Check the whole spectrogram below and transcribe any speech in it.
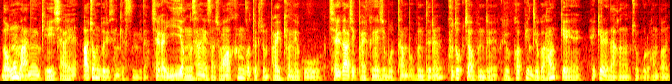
너무 많은 게이샤의 아종들이 생겼습니다. 제가 이 영상에서 정확한 것들을 좀 밝혀내고 제가 아직 밝혀내지 못한 부분들은 구독자분들 그리고 커피인들과 함께 해결해 나가는 쪽으로 한번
